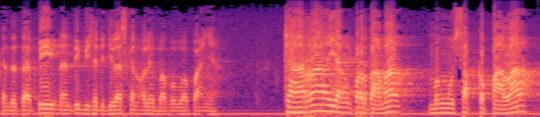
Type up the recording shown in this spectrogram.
kan tetapi nanti bisa dijelaskan oleh bapak-bapaknya. Cara yang pertama mengusap kepala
